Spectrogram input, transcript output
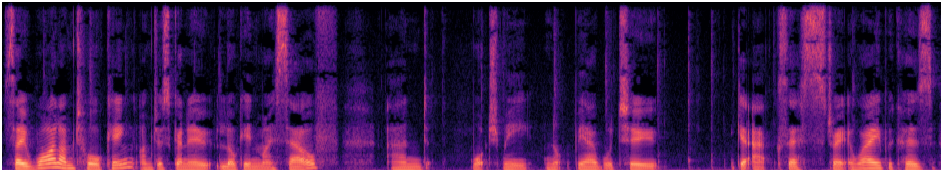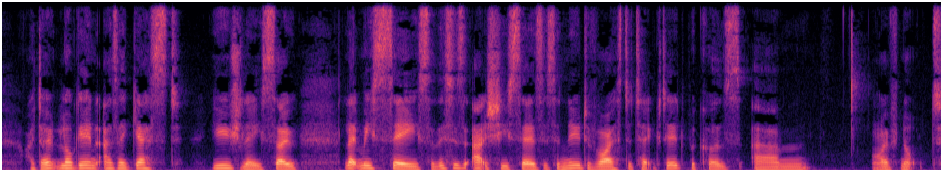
So while I'm talking, I'm just going to log in myself and watch me not be able to get access straight away because I don't log in as a guest usually. So let me see. So this is actually says it's a new device detected because um, I've not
